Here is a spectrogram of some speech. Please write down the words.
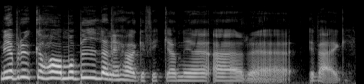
Men jag brukar ha mobilen i högerfickan när jag är eh, iväg.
